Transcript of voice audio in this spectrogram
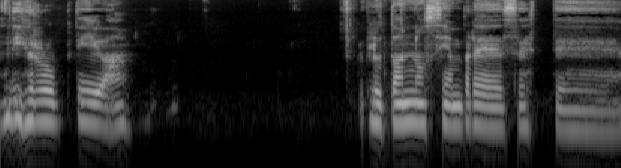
disruptiva. Plutón no siempre es este...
